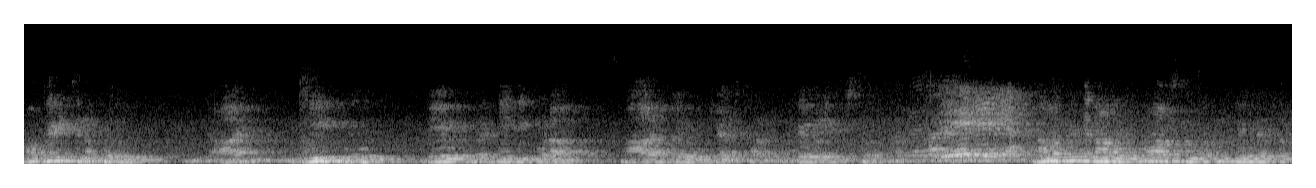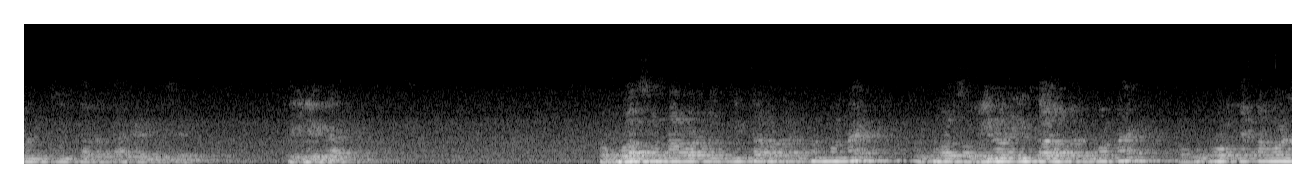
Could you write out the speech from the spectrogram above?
మోకరించినప్పుడు ఆ- నీకు దేవుడు ప్రతిదీ కూడా సాధ్యం చేస్తాడు. దేవుడికి స్తోత్రం. నలభై నాలుగు ఉపవాసం ఉన్నప్పుడు ఎంతమంది జీవితాల్లో కార్యాలు చేశారు. చేయలేదా ఉపవాసం ఉన్న వాళ్ళ జీవితాల ప్రకటన ఉన్నాయి. ఉపవాసం లేని జీవితాల ప్రకటన ఉన్నాయి. ఒక పూట వాళ్ళ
